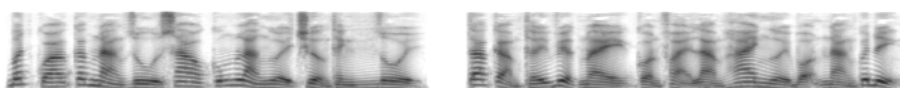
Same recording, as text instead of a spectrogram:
bất quá các nàng dù sao cũng là người trưởng thành rồi, ta cảm thấy việc này còn phải làm hai người bọn nàng quyết định.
